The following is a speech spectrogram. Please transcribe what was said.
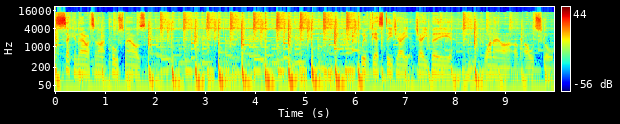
second hour tonight, Paul Smells. With guest DJ JB, one hour of old school.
